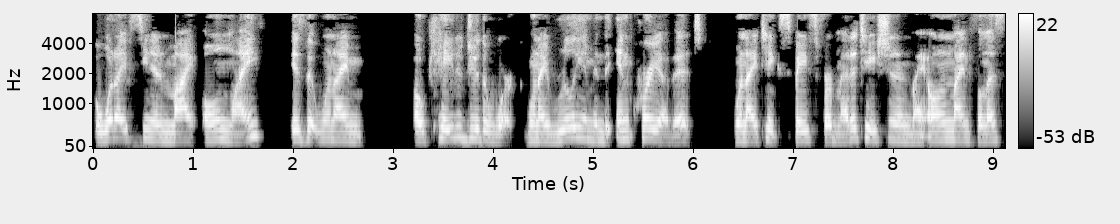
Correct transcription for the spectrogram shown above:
But what I've seen in my own life is that when I'm okay to do the work, when I really am in the inquiry of it, when I take space for meditation and my own mindfulness,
